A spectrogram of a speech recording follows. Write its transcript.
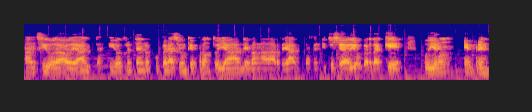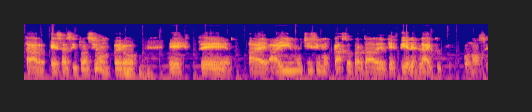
han sido dados de alta y otro está en recuperación que pronto ya le van a dar de alta. Bendito sea Dios, ¿verdad? Que pudieron enfrentar esa situación, pero este, hay, hay, muchísimos casos, ¿verdad? De, de fieles laicos conoce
